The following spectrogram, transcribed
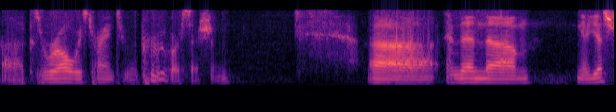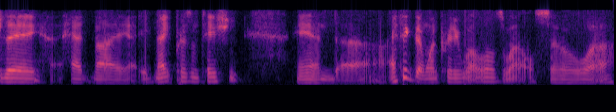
because we're always trying to improve our session. And then, um, you know, yesterday I had my Ignite presentation, and I think that went pretty well as well. So,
